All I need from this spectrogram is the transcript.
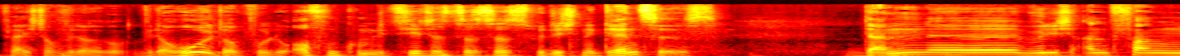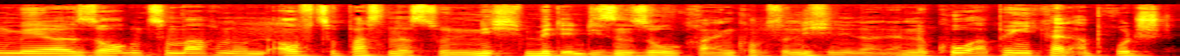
vielleicht auch wieder wiederholt, obwohl du offen kommuniziert hast, dass das für dich eine Grenze ist, dann äh, würde ich anfangen, mir Sorgen zu machen und aufzupassen, dass du nicht mit in diesen Sog reinkommst und nicht in eine Co-Abhängigkeit abrutscht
